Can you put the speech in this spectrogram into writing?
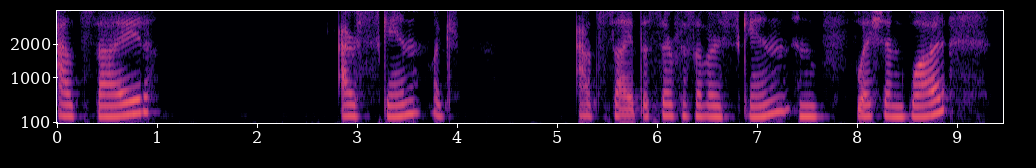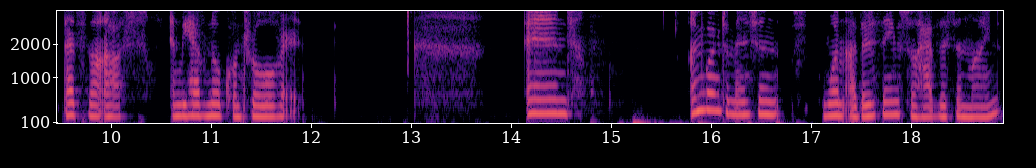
outside our skin, like outside the surface of our skin and flesh and blood, that's not us. And we have no control over it. And I'm going to mention one other thing, so have this in mind.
